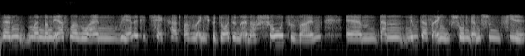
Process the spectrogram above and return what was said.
wenn man dann erstmal so einen Reality-Check hat, was es eigentlich bedeutet, in einer Show zu sein, ähm, dann nimmt das eigentlich schon ganz schön viel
